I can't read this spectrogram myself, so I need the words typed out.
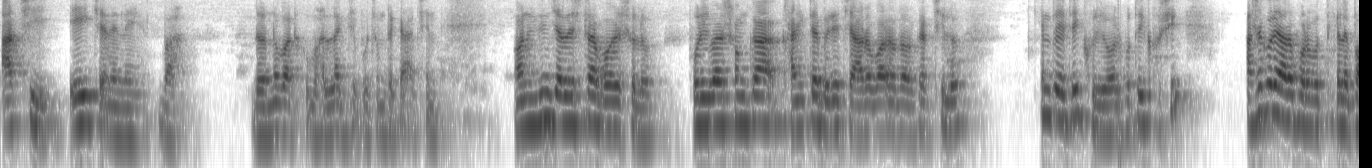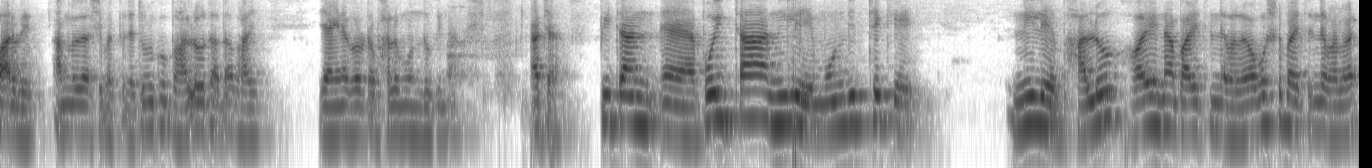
আছি এই চ্যানেলে। বাহ, ধন্যবাদ। খুব ভালো লাগছে প্রথম থেকে আছেন। অনেকদিন চ্যালেঞ্জটা বয়স হলো। পরিবার সংখ্যা খানিকটা বেড়েছে আরও বাড়া দরকার ছিল। কিন্তু এটাই খুশি অল্পতেই খুশি। আশা করি আরও পরবর্তীকালে পারবে আপনাদের আশীর্বাদ পেলে তুমি খুব ভালো দাদা ভাই, জানি না কতটা ভালো মন্দ কিনা। আচ্ছা পিতা পৈতা নিলে, মন্দির থেকে নিলে ভালো হয় না বাড়িতে নিলে ভালো হয়? অবশ্যই বাড়িতে নিলে ভালো হয়।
